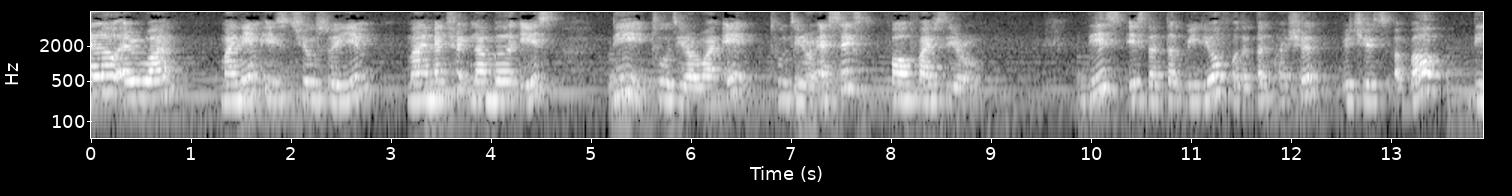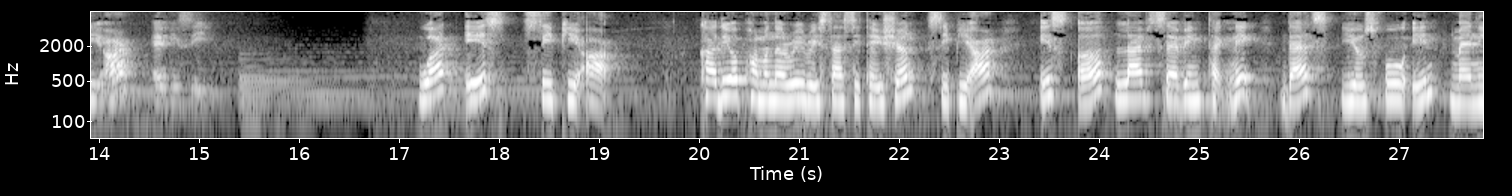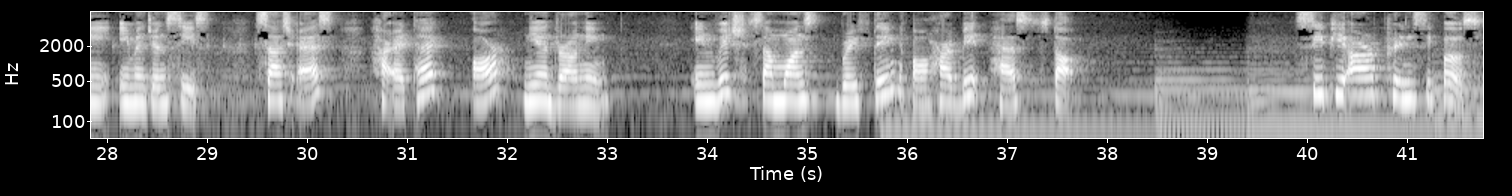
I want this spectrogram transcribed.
Hello everyone, my name is Chiu Sui Yim. My metric number is D2018-2086-450. This is the third video for the third question which is about DR ABC. What is CPR? Cardiopulmonary resuscitation CPR is a life-saving technique that's useful in many emergencies such as heart attack or near drowning, in which someone's breathing or heartbeat has stopped. CPR principles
